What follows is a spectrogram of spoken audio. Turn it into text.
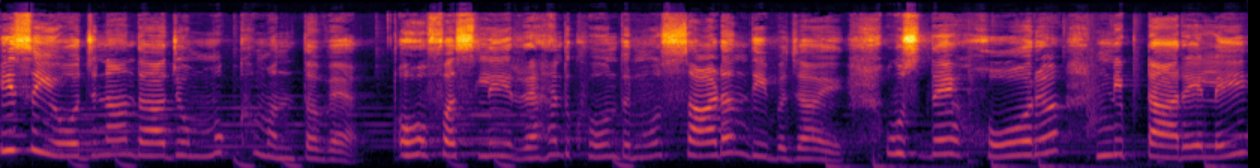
ਇਸ ਯੋਜਨਾ ਦਾ ਜੋ ਮੁੱਖ ਮੰਤਵ ਹੈ, ਉਹ ਫਸਲੀ ਰਹਿੰਦ ਖੂੰਦ ਨੂੰ ਸਾੜਨ ਦੀ ਬਜਾਏ ਉਸ ਦੇ ਹੋਰ ਨਿਪਟਾਰੇ ਲਈ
